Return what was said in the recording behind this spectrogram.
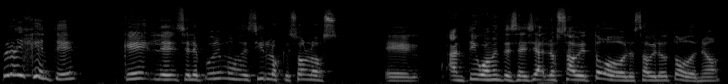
Pero hay gente que le- se le podemos decir los que son los, eh, antiguamente se decía, lo sabe todo, lo sabe lo todo, ¿no?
